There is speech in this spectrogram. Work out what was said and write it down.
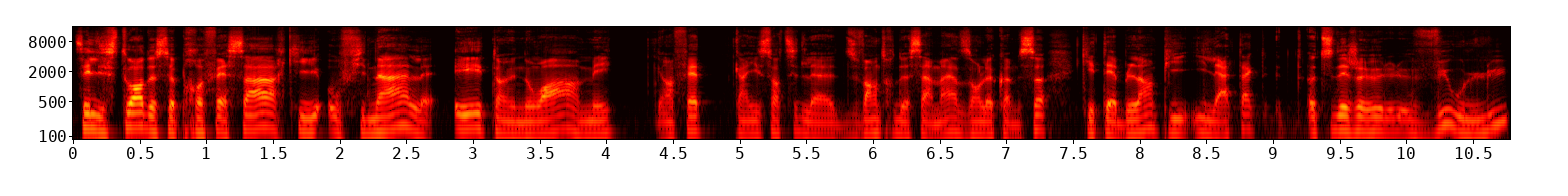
C'est l'histoire de ce professeur qui, au final, est un noir, mais en fait, quand il est sorti du ventre de sa mère, disons-le comme ça, qui était blanc, puis il attaque. As-tu déjà vu ou lu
